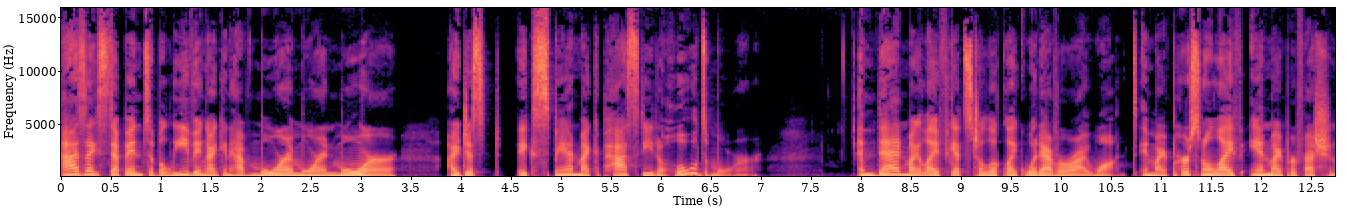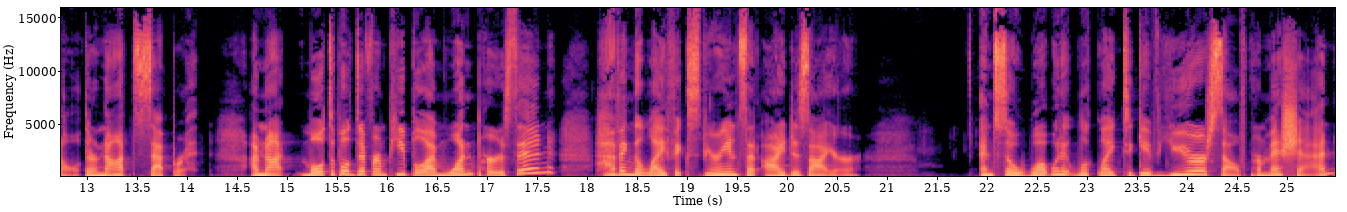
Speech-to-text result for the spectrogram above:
As I step into believing I can have more and more and more, I just expand my capacity to hold more. And then my life gets to look like whatever I want in my personal life and my professional. They're not separate. I'm not multiple different people. I'm one person having the life experience that I desire. And so, what would it look like to give yourself permission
